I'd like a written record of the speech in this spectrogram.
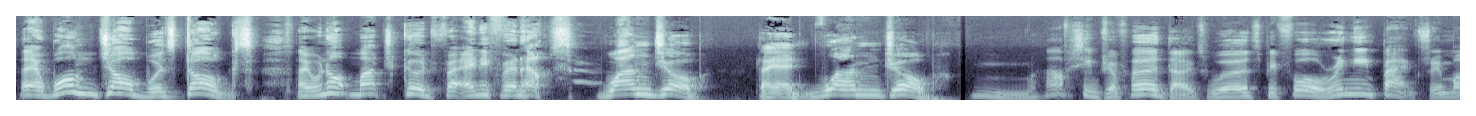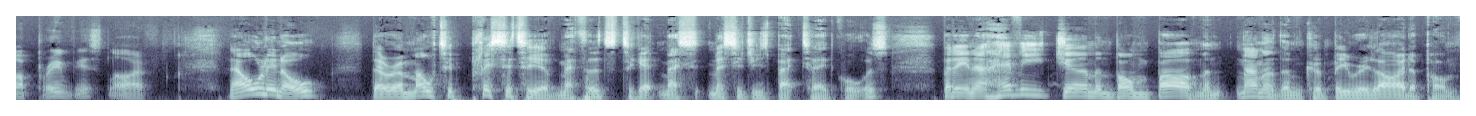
Their one job was dogs. They were not much good for anything else. One job. They had one job. Hmm, I seem to have heard those words before, ringing back through my previous life. Now, all in all, there are a multiplicity of methods to get mes- messages back to headquarters, but in a heavy German bombardment, none of them could be relied upon.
